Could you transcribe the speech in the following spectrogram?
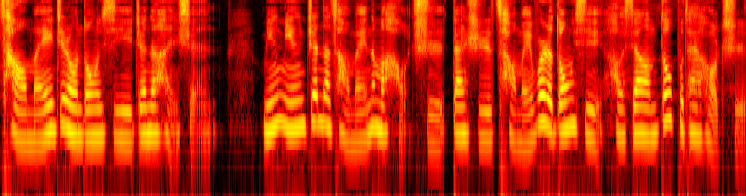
草莓这种东西真的很神，明明真的草莓那么好吃，但是草莓味的东西好像都不太好吃。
